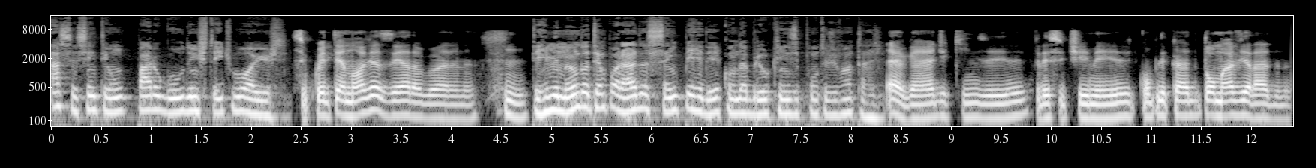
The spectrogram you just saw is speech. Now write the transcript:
a 61 para o Golden State Warriors. 59 a 0 agora, né? Hum. Terminando a temporada sem perder quando abriu 15 pontos de vantagem. É, ganhar de 15 aí pra esse time aí é complicado tomar virada, né?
